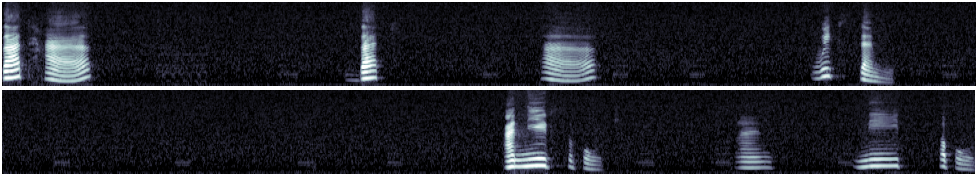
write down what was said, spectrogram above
That have that have weak stems. and need support and need support.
